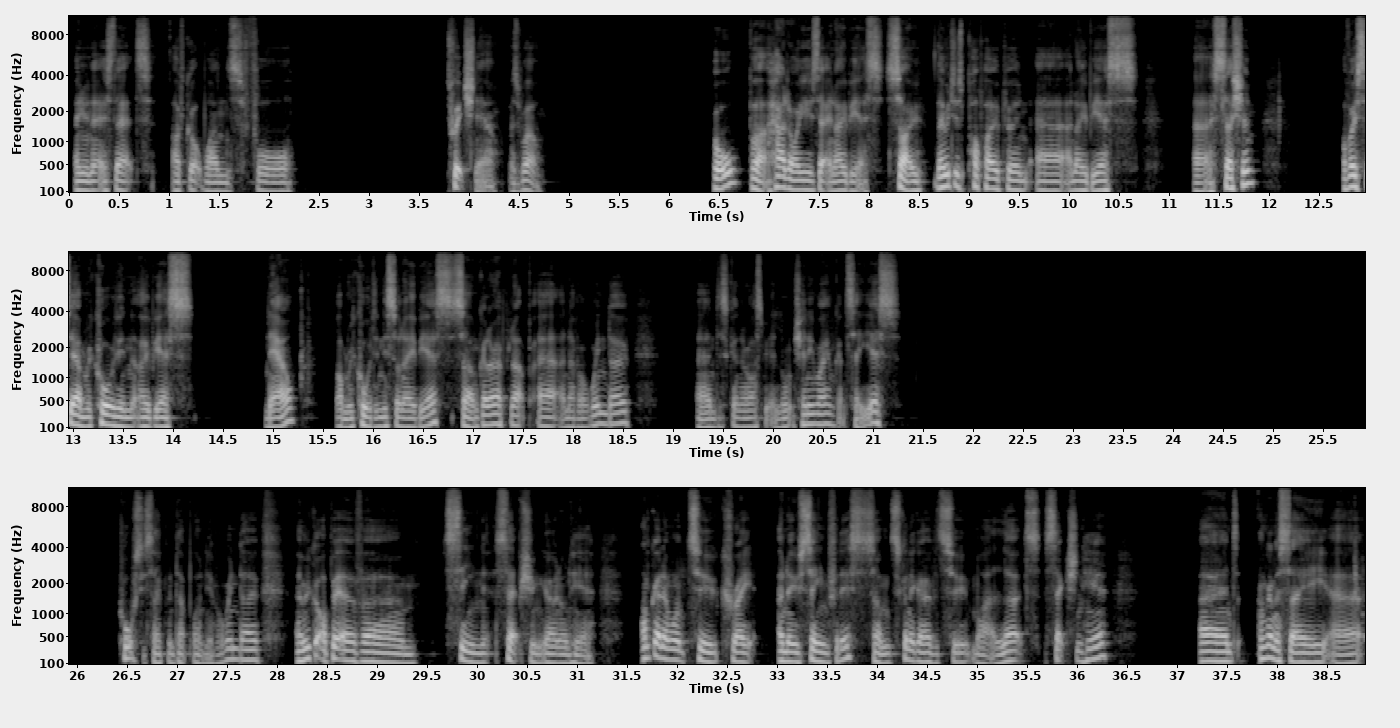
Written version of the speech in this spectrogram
And you'll notice that I've got ones for Twitch now as well. Cool, but how do I use that in OBS? So let me just pop open uh, an OBS uh, session. Obviously, I'm recording OBS now. I'm recording this on OBS. So I'm going to open up uh, another window and it's going to ask me to launch anyway. I'm going to say yes. Course, it's opened up on the other window. And we've got a bit of um, sceneception going on here. I'm going to want to create a new scene for this. So I'm just going to go over to my alerts section here. And I'm going to say uh,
